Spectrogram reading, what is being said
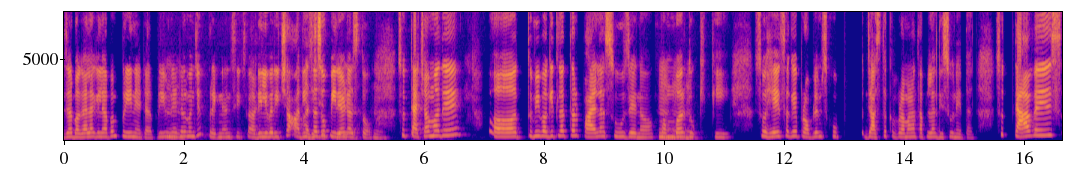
जर बघायला गेलं आपण प्रीनेटल. हं, प्रीनेटल हं. म्हणजे प्रेग्नन्सीचा डिलिव्हरीच्या आधीचा आधीचे जो पिरियड पिरियड. असतो. हं. सो त्याच्यामध्ये अ, तुम्ही बघितलत तर पायाला सूज येणं, हं, हं, कंबर हं. दुखी. सो हे सगळे प्रॉब्लेम्स खूप जास्त क प्रमाणात आपल्याला दिसून येतात. सो त्यावेळेस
